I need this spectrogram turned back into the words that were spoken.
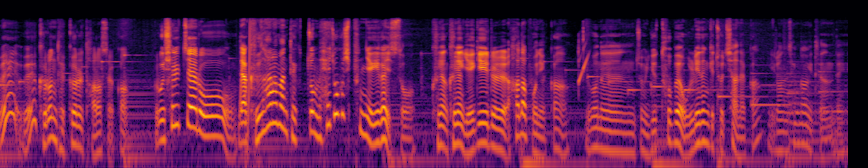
왜, 왜 그런 댓글을 달았을까? 그리고 실제로 내가 그 사람한테 좀 해주고 싶은 얘기가 있어 그냥 그냥 얘기를 하다 보니까 이거는 좀 유튜브에 올리는 게 좋지 않을까? 이런 생각이 드는데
